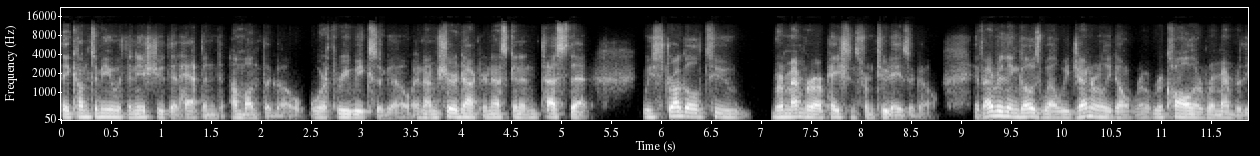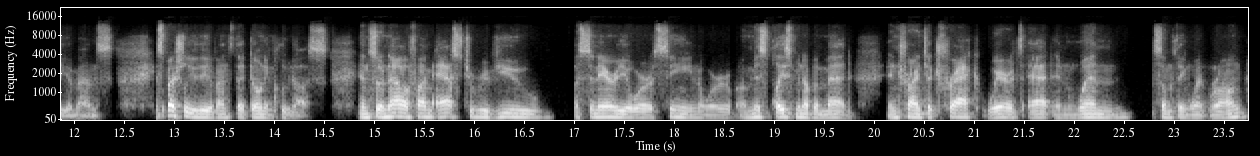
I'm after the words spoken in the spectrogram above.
they come to me with an issue that happened a month ago or three weeks ago and i'm sure dr ness can attest that we struggle to remember our patients from two days ago. If everything goes well, we generally don't re- recall or remember the events, especially the events that don't include us. And so now, if I'm asked to review a scenario or a scene or a misplacement of a med and trying to track where it's at and when something went wrong,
